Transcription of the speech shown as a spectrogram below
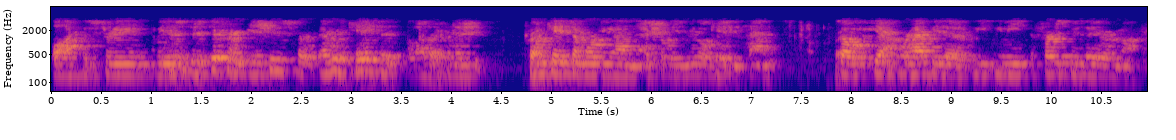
block the street. I mean, there's, there's different issues for, every case is a lot of different issues. For One case I'm working on actually relocating tenants. So, yeah, we're happy to, we, we meet the first Tuesday of every month.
